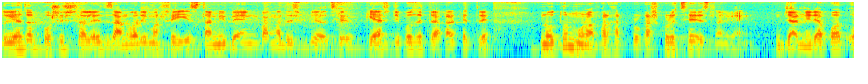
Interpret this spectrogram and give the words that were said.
দুই হাজার পঁচিশ সালে জানুয়ারি মাসে ইসলামী ব্যাংক বাংলাদেশ পিএলসির ক্যাশ ডিপোজিট রাখার ক্ষেত্রে নতুন মুনাফার হার প্রকাশ করেছে ইসলামী ব্যাংক। যার নিরাপদ ও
